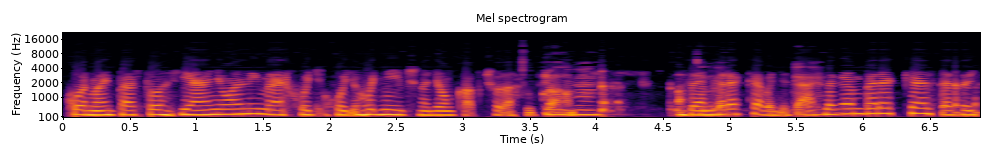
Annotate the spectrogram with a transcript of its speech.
kormánypártól hiányolni, mert hogy, hogy, hogy nincs nagyon kapcsolatuk a, az emberekkel, vagy az átlagemberekkel, tehát hogy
